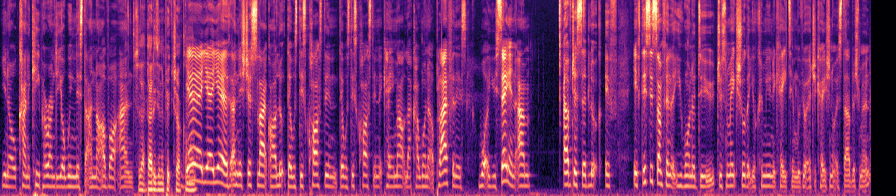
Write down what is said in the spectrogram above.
you know kind of keep her under your wing this that and the other and So that daddy's in the picture. Come yeah, yeah, yeah. And it's just like, oh look, there was this casting, there was this casting that came out. Like, I want to apply for this. What are you saying? Um, I've just said, look, if if this is something that you want to do, just make sure that you're communicating with your educational establishment.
